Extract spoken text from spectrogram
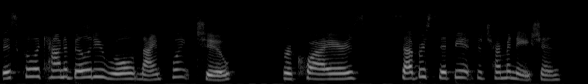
Fiscal Accountability Rule 9.2 requires subrecipient determinations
